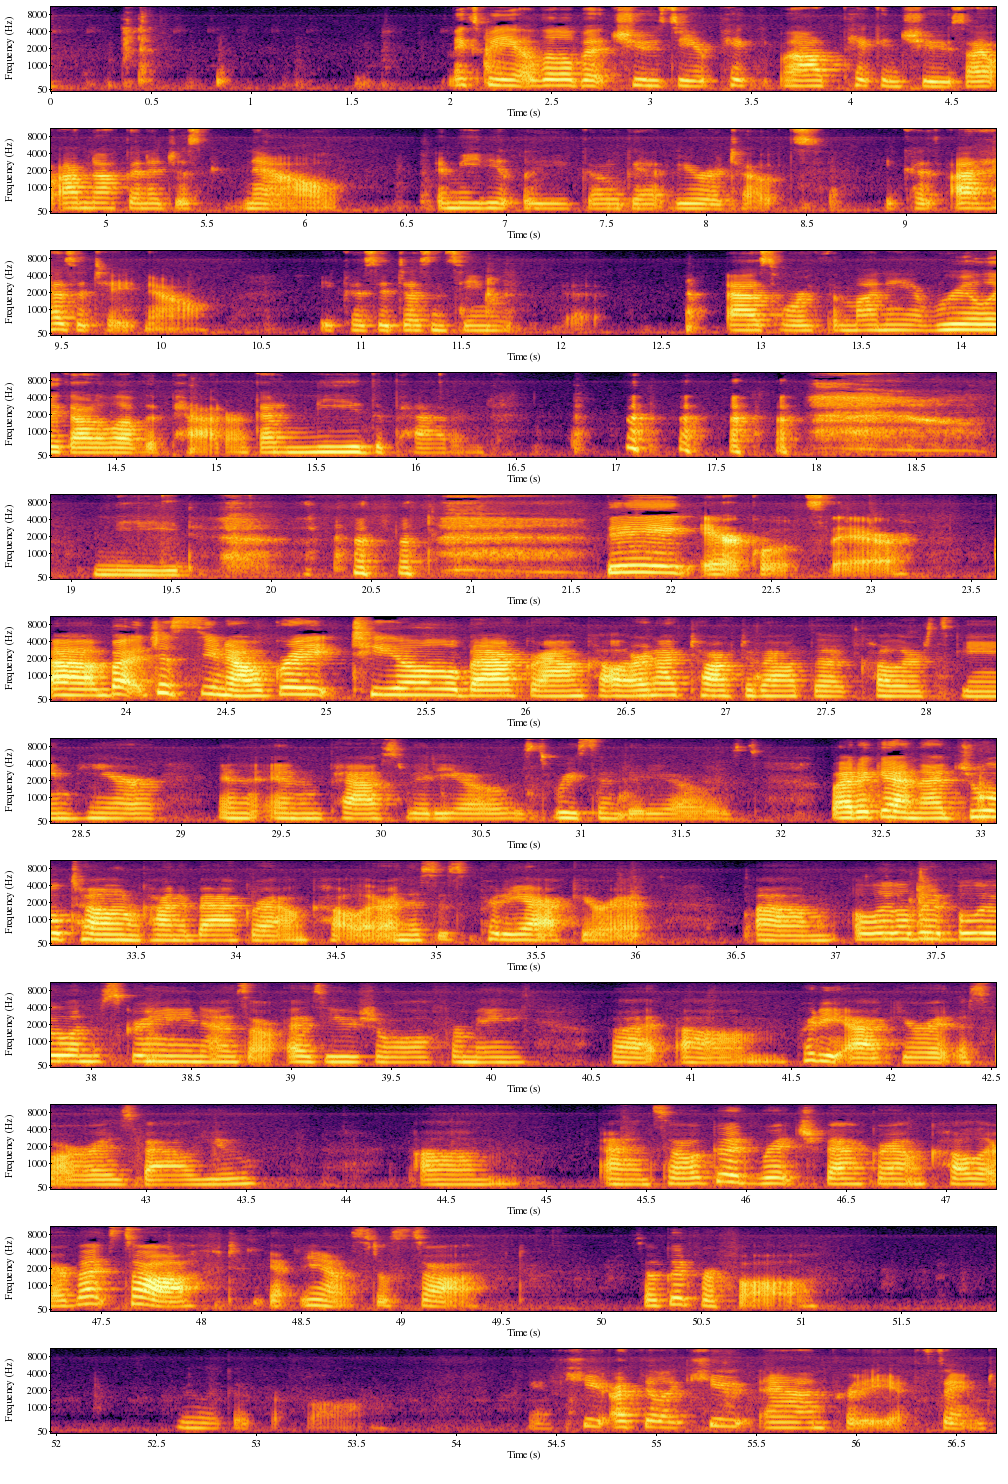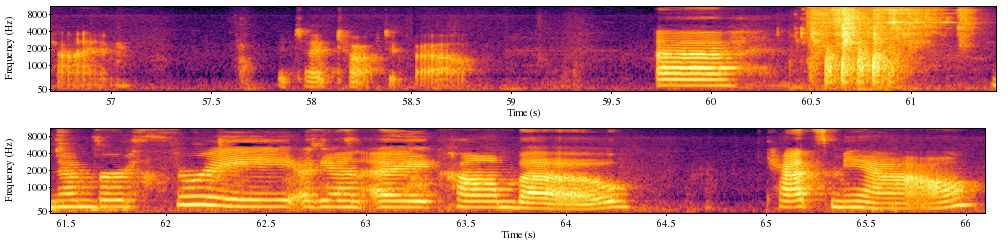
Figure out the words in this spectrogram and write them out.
makes me a little bit choosy pick I'll pick and choose. I, am not going to just now immediately go get Vera totes because I hesitate now because it doesn't seem as worth the money. I really gotta love the pattern. Gotta need the pattern. need. Big air quotes there. Um, but just, you know, great teal background color. And I've talked about the color scheme here in, in past videos, recent videos. But again, that jewel tone kind of background color. And this is pretty accurate. Um, a little bit blue on the screen as, as usual for me, but um, pretty accurate as far as value. Um, and so a good rich background color, but soft, you know, still soft. So good for fall. Really good for fall. Cute, I feel like cute and pretty at the same time, which I've talked about. Uh, number three, again, a combo. Cat's Meow.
